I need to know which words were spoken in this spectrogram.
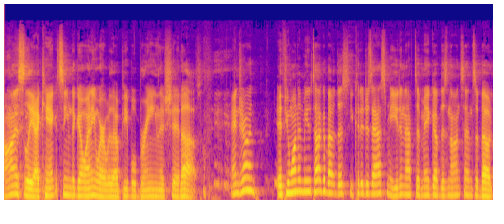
Honestly, I can't seem to go anywhere without people bringing this shit up. And, John, if you wanted me to talk about this, you could have just asked me. You didn't have to make up this nonsense about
